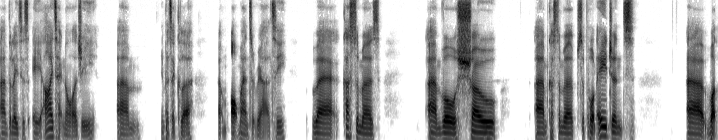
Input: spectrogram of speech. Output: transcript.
uh, the latest AI technology, um, in particular, um, augmented reality, where customers um, will show um, customer support agents uh, what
